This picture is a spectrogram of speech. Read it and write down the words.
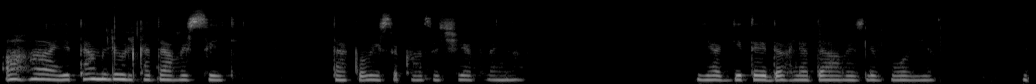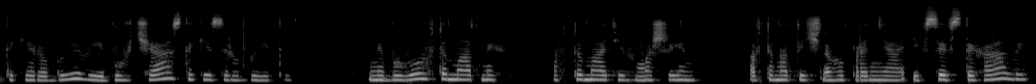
Ага, і там люлька, да, висить. так високо зачеплено. Як дітей доглядали з любов'ю. І таке робили, і був час таке зробити. Не було автоматних автоматів, машин, автоматичного прання, і все встигали,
